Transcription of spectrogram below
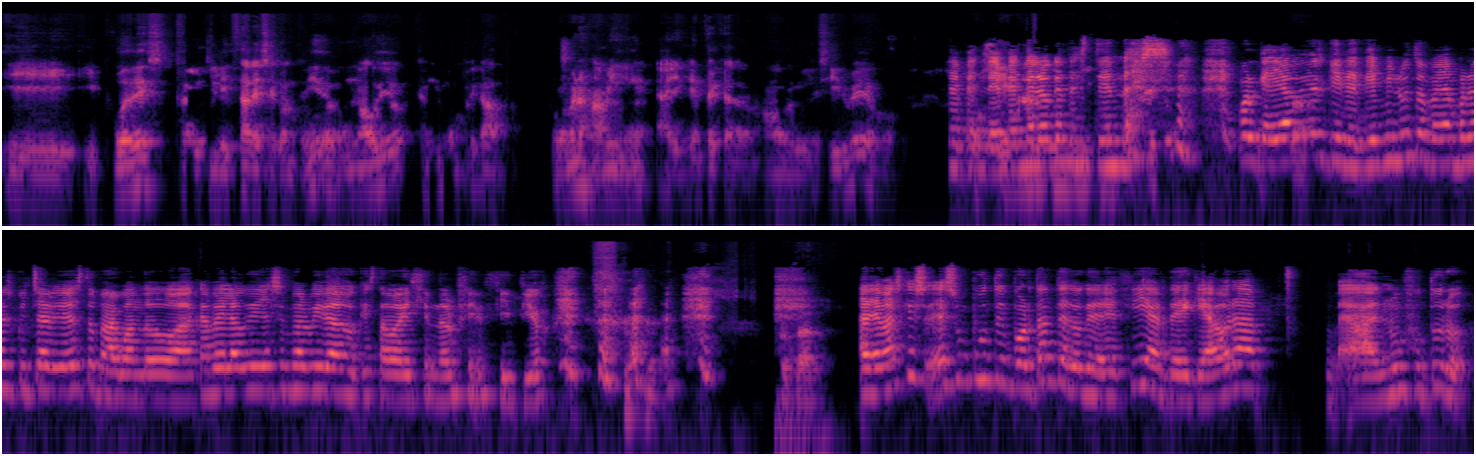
y, puedes reutilizar ese contenido. Un audio es muy complicado, por lo menos a mí, ¿eh? Hay gente que a lo mejor le sirve o... Depende, depende de lo que te extiendas. Porque hay audios que dice 10 minutos me voy a poner a escuchar yo esto para cuando acabe el audio ya se me ha olvidado que estaba diciendo al principio. Total. Además que es, un punto importante lo que decías, de que ahora, en un futuro,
